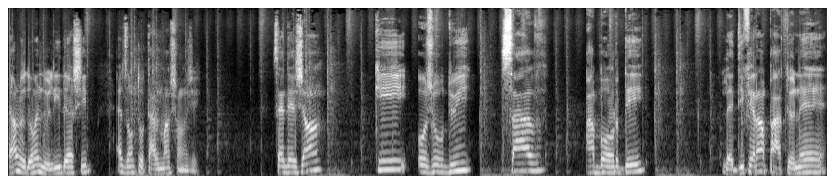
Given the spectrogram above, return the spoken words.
dans le domaine de leadership, elles ont totalement changé. C'est des gens qui aujourd'hui savent aborder les différents partenaires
